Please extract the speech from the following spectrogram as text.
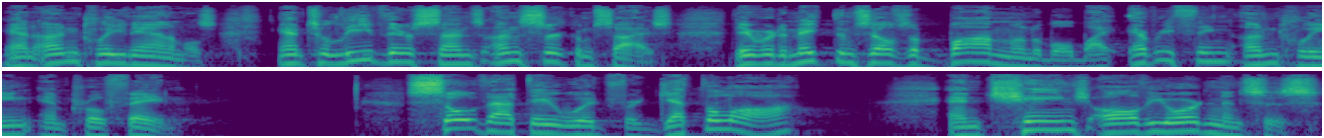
and unclean animals, and to leave their sons uncircumcised. They were to make themselves abominable by everything unclean and profane, so that they would forget the law and change all the ordinances.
